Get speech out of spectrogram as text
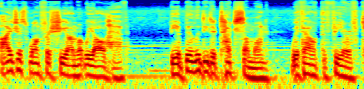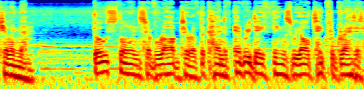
I just want for Shionne what we all have. The ability to touch someone without the fear of killing them. Those thorns have robbed her of the kind of everyday things we all take for granted.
